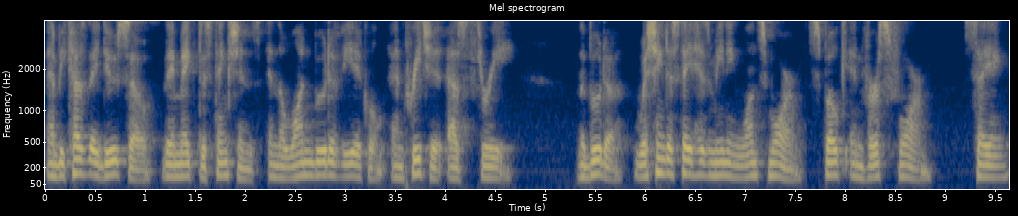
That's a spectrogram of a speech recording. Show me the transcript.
and because they do so, they make distinctions in the one Buddha vehicle and preach it as three. The Buddha, wishing to state his meaning once more, spoke in verse form, saying,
